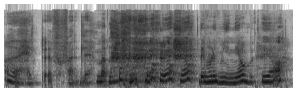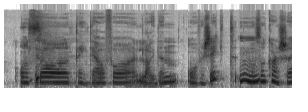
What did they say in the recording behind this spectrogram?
Ja, Det er helt eh, forferdelig, men det blir min jobb. Ja. Og så tenkte jeg å få lagd en oversikt, Mm. og så kanskje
